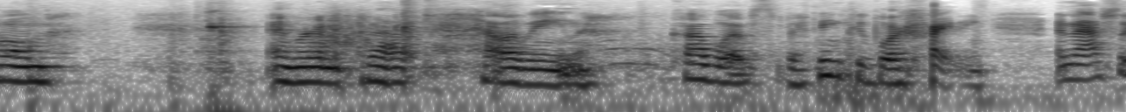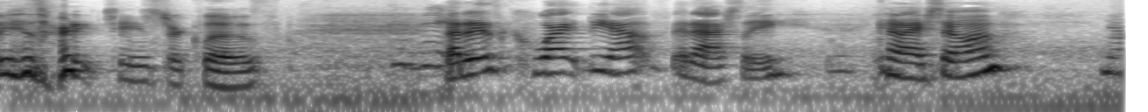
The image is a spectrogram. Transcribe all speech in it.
Home and we're gonna put out Halloween cobwebs, but I think people are fighting. And Ashley has already changed her clothes. That is quite the outfit, Ashley. Can I show him? No,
